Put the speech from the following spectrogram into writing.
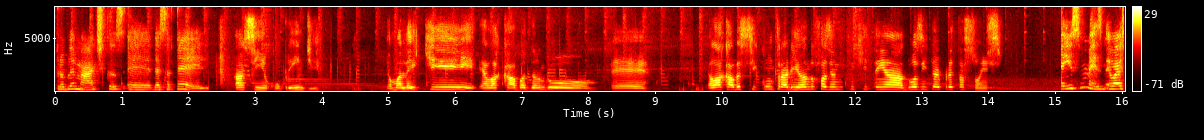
problemáticas é, dessa PL. Ah, sim, eu compreendi. É uma lei que ela acaba dando. É, ela acaba se contrariando, fazendo com que tenha duas interpretações. É isso mesmo. Eu acho,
